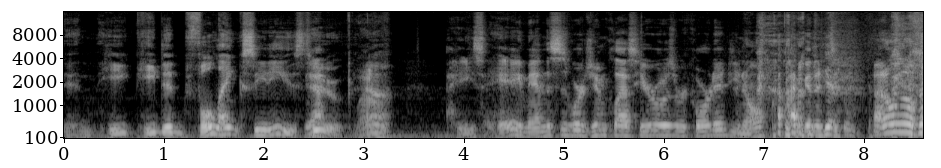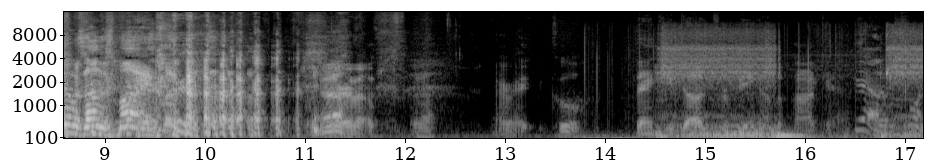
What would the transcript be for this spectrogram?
and he he did full length CDs Yeah. too. Wow he's hey man this is where gym class hero is recorded you know i'm gonna yeah. do i don't know if that was on his mind but fair enough yeah. all right cool thank you doug for being on the podcast yeah that was fun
